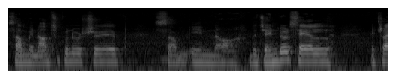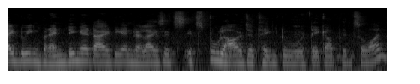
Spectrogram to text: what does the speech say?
some in entrepreneurship some in uh, the gender cell. I tried doing branding at IIT and realized it's it's too large a thing to take up and so on.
